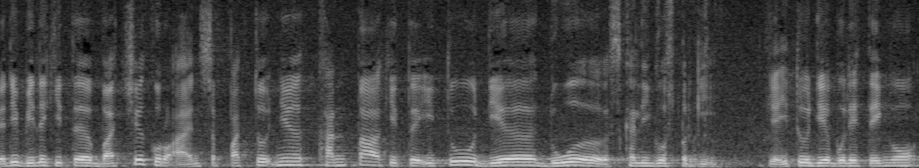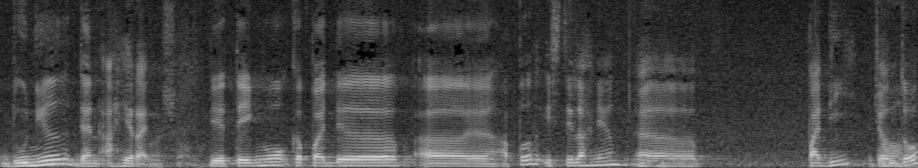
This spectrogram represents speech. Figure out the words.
Jadi bila kita baca Quran sepatutnya kanta kita itu dia dua sekaligus pergi iaitu dia boleh tengok dunia dan akhirat. Dia tengok kepada uh, apa istilahnya uh, padi contoh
